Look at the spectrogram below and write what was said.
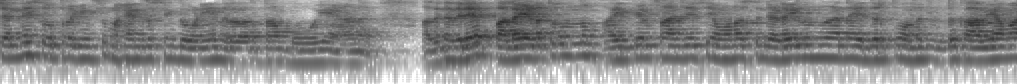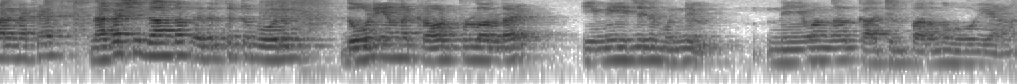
ചെന്നൈ സൂപ്പർ കിങ്സ് മഹേന്ദ്ര സിംഗ് ധോണിയെ നിലനിർത്താൻ പോവുകയാണ്. അതിനെതിരെ പലയിടത്തു നിന്നും ഐ പി എൽ ഫ്രാഞ്ചൈസി ഓണേഴ്സിന്റെ ഇടയിൽ നിന്ന് തന്നെ എതിർപ്പ് വന്നിട്ടുണ്ട്. കാവ്യമാരനൊക്കെ നഖശികാന്തം എതിർത്തിട്ട് പോലും ധോണി എന്ന ക്രൗഡ് പുള്ളറുടെ ഇമേജിന് മുന്നിൽ നിയമങ്ങൾ കാറ്റിൽ പറന്നു പോവുകയാണ്.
